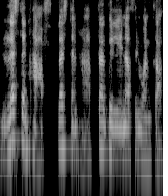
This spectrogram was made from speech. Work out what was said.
less than half less than half that would be enough in one cup.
